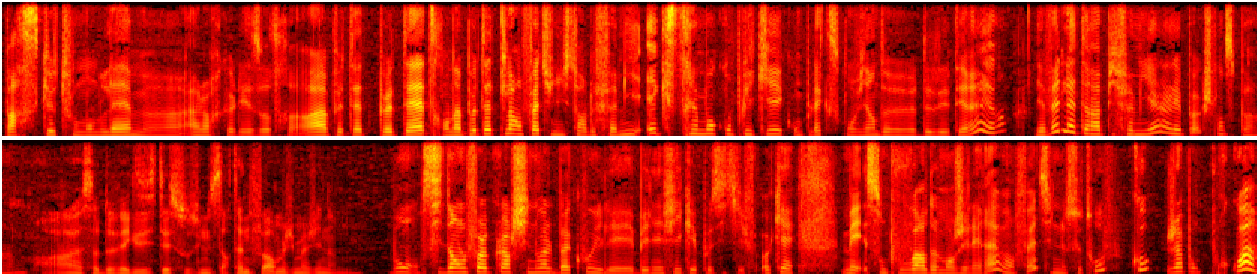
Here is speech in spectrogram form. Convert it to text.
Parce que tout le monde l'aime, euh, alors que les autres. Ah, peut-être, peut-être. On a peut-être là en fait une histoire de famille extrêmement compliquée et complexe qu'on vient de, de déterrer. hein. Il y avait de la thérapie familiale à l'époque, je pense pas. hein. Ah, ça devait exister sous une certaine forme, j'imagine. Bon, si dans le folklore chinois, le Baku, il est bénéfique et positif, ok. Mais son pouvoir de manger les rêves, en fait, il ne se trouve qu'au Japon. Pourquoi?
